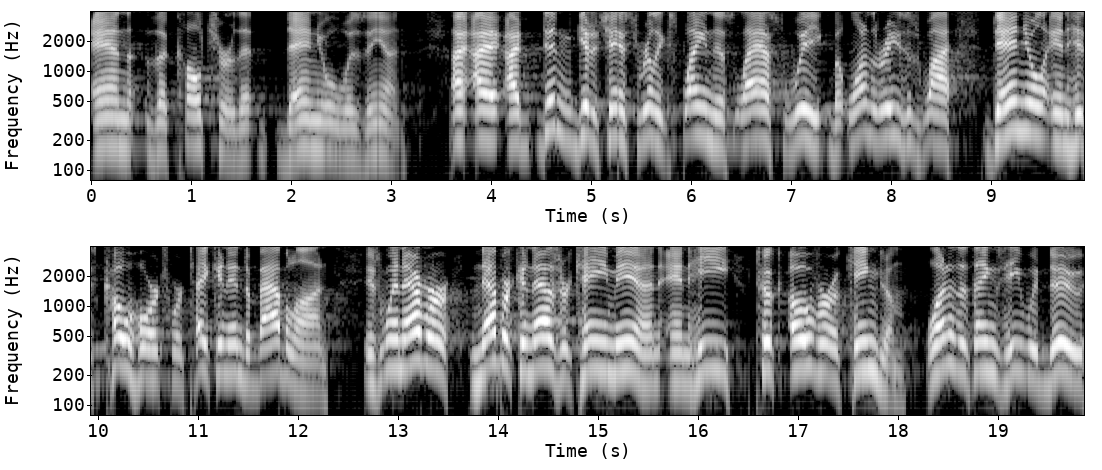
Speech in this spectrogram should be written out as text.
and the culture that Daniel was in. I, I, I, didn't get a chance to really explain this last week, but one of the reasons why Daniel and his cohorts were taken into Babylon is whenever Nebuchadnezzar came in and he took over a kingdom, one of the things he would do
